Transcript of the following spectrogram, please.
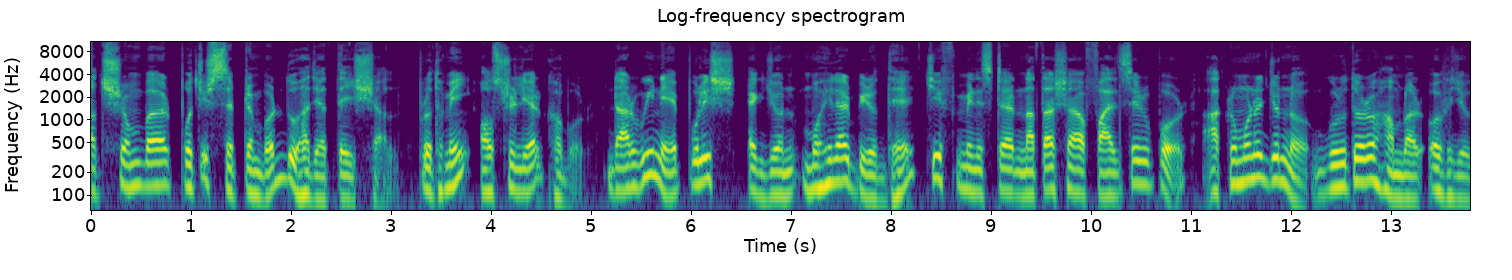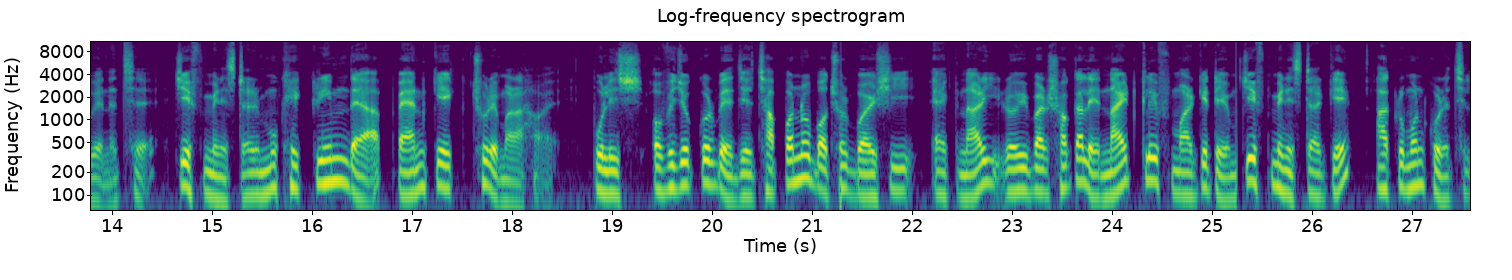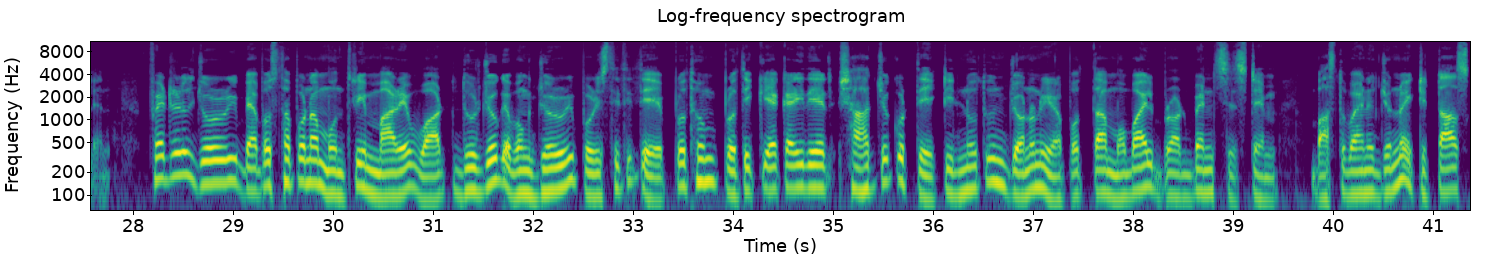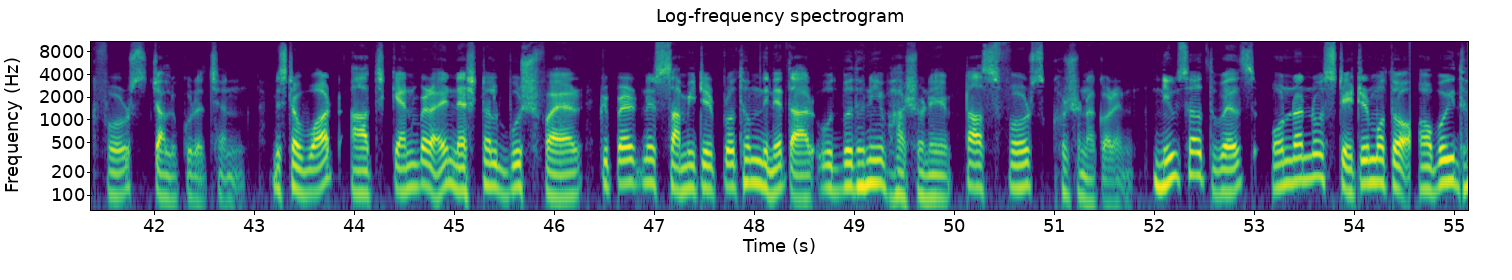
আজ সোমবার পঁচিশ সেপ্টেম্বর দু হাজার তেইশ সাল। প্রথমেই অস্ট্রেলিয়ার খবর। ডারউইনে পুলিশ একজন মহিলার বিরুদ্ধে চিফ মিনিস্টার নাতাশা ফাইলসের উপর আক্রমণের জন্য গুরুতর হামলার অভিযোগ এনেছে। চিফ মিনিস্টারের মুখে ক্রিম দেয়া প্যানকেক ছুড়ে মারা হয়। পুলিশ অভিযোগ করবে যে ছাপ্পান্ন বছর বয়সী এক নারী রবিবার সকালে নাইট ক্লিফ মার্কেটে চিফ মিনিস্টারকে আক্রমণ করেছিলেন। ফেডারেল জরুরি ব্যবস্থাপনা মন্ত্রী মারে ওয়াট দুর্যোগ এবং জরুরি পরিস্থিতিতে প্রথম প্রতিক্রিয়াকারীদের সাহায্য করতে একটি নতুন জননিরাপত্তা মোবাইল ব্রডব্যান্ড সিস্টেম বাস্তবায়নের জন্য একটি টাস্ক ফোর্স চালু করেছেন। মিস্টার ওয়াট আজ ক্যানবেরায় ন্যাশনাল বুশ ফায়ার প্রিপারেডনেস সামিটের প্রথম দিনে তার উদ্বোধনী ভাষণে টাস্ক ফোর্স ঘোষণা করেন। নিউ সাউথ ওয়েলস অন্যান্য স্টেটের মতো অবৈধ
